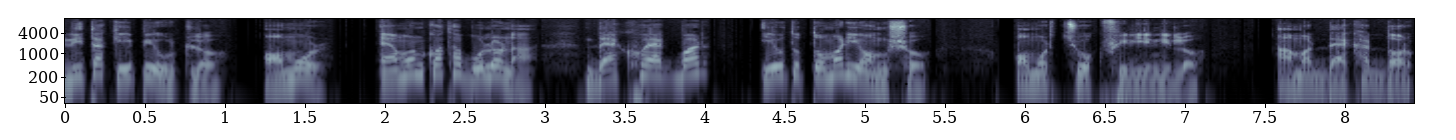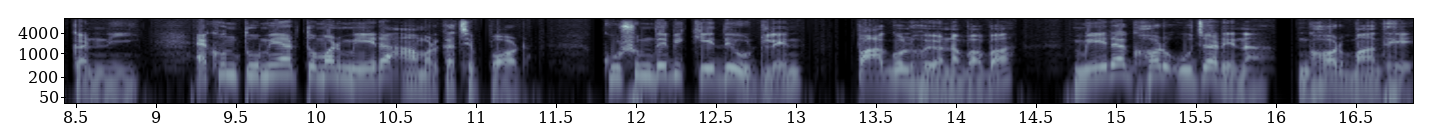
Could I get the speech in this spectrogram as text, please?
রিতা কেঁপে উঠল, অমর, এমন কথা বলো না। দেখো একবার, এও তো তোমারই অংশ। অমর চোখ ফিরিয়ে নিল। আমার দেখার দরকার নেই। এখন তুমি আর তোমার মেয়েরা আমার কাছে পড়। কুসুম দেবী কেঁদে উঠলেন, পাগল হইও না বাবা। মেয়েরা ঘর উজাড়ে না, ঘর বাঁধে।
